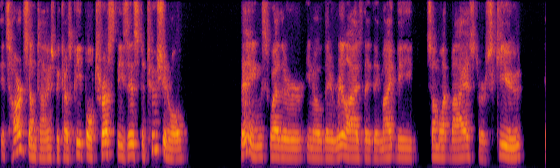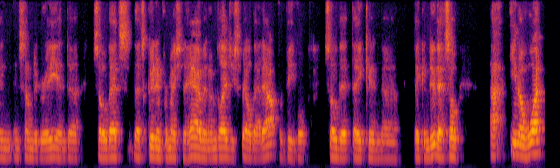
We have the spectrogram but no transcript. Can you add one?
it's hard sometimes because people trust these institutional things whether you know they realize that they might be somewhat biased or skewed in in some degree. And uh, so that's that's good information to have. And i'm glad you spelled that out for people so that they can uh, they can do that. So uh, you know what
